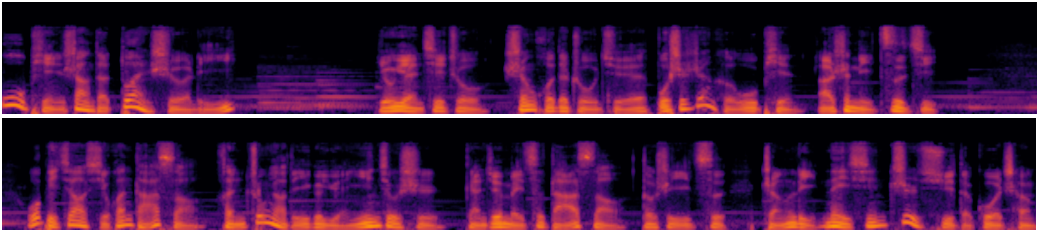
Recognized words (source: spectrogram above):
物品上的断舍离。永远记住，生活的主角不是任何物品，而是你自己。我比较喜欢打扫，很重要的一个原因就是感觉每次打扫都是一次整理内心秩序的过程。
